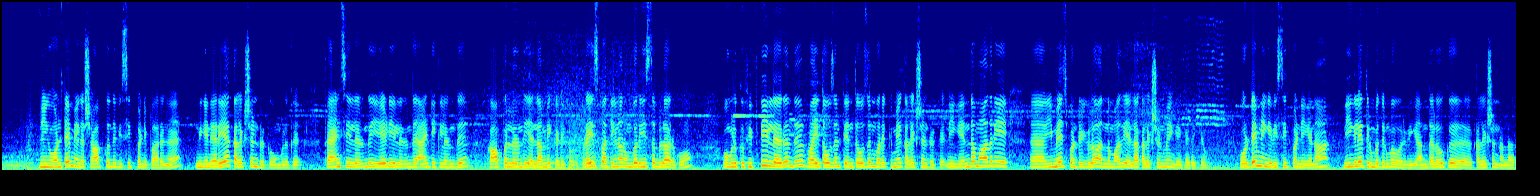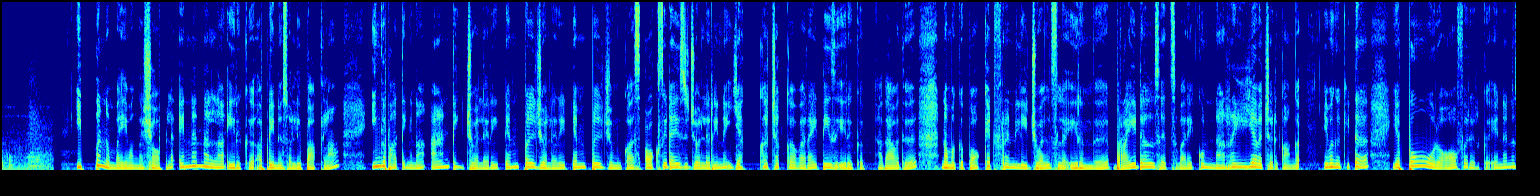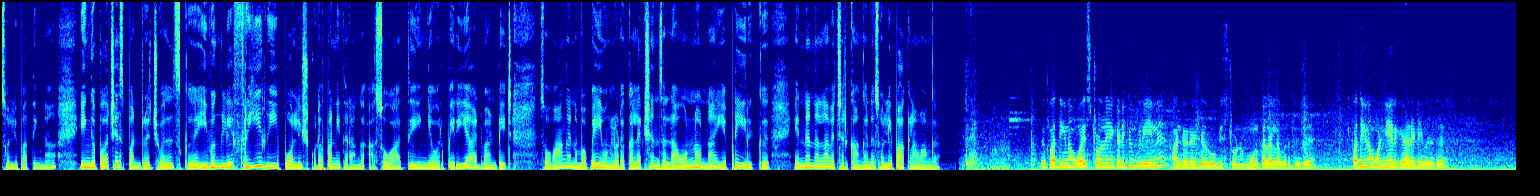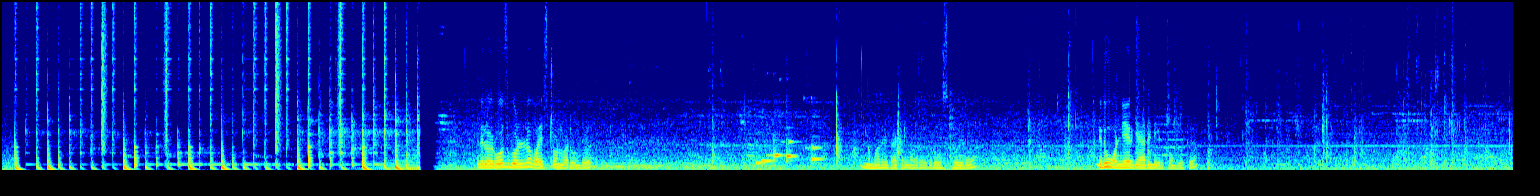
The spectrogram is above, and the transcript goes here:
நீங்கள் ஒன் டைம் எங்கள் ஷாப்க்கு வந்து விசிட் பண்ணி பாருங்கள் நீங்கள் நிறைய கலெக்ஷன் இருக்குது உங்களுக்கு. ஃபேன்சிலேருந்து ஏடியிலேருந்து ஆன்டிக்லேருந்து காப்பர்லேருந்து எல்லாமே கிடைக்கும். ப்ரைஸ் பார்த்தீங்கன்னா ரொம்ப ரீசனபிளாக இருக்கும். உங்களுக்கு ஃபிஃப்டிலேருந்து ஃபைவ் தௌசண்ட் டென் தௌசண்ட் வரைக்குமே கலெக்ஷன் இருக்குது நீங்கள் எந்த மாதிரி இமேஜ் பண்ணுறீங்களோ அந்த மாதிரி எல்லா கலெக்ஷனுமே இங்கே கிடைக்கும். ஒரு டைம் நீங்கள் விசிட் பண்ணீங்கன்னா நீங்களே திரும்ப திரும்ப வருவீங்க. அந்த அளவுக்கு கலெக்ஷன் நல்லாயிருக்கும் இப்போ நம்ம இவங்க ஷாப்பில் என்னென்னலாம் இருக்குது அப்படின்னு சொல்லி பார்க்கலாம். இங்கே பார்த்தீங்கன்னா antique jewellery temple jewellery temple jhumkas oxidised ஜுவல்லரின்னு எக் எக்கச்சக்க வெரைட்டிஸ் இருக்குது அதாவது நமக்கு பாக்கெட் ஃப்ரெண்ட்லி ஜுவல்ஸில் இருந்து ப்ரைடல் செட்ஸ் வரைக்கும் நிறைய வச்சுருக்காங்க. இவங்கக்கிட்ட எப்போவும் ஒரு ஆஃபர் இருக்குது என்னென்னு சொல்லி பார்த்தீங்கன்னா இங்கே பர்ச்சேஸ் பண்ணுற ஜுவல்ஸ்க்கு இவங்களே ஃப்ரீ ரீபாலிஷ் கூட பண்ணி தராங்க. ஸோ அது இங்கே ஒரு பெரிய அட்வான்டேஜ் ஸோ வாங்க நம்ம போய் இவங்களோட கலெக்ஷன்ஸ் எல்லாம் ஒன்று ஒன்றா எப்படி இருக்குது என்னென்னலாம் வச்சுருக்காங்கன்னு சொல்லி பார்க்கலாம் வாங்க. இது பார்த்தீங்கன்னா ஒயிட் ஸ்டோன்லேயும் கிடைக்கும். Green and red ruby stone மூணு கலரில் வருது இது. பார்த்தீங்கன்னா ஒன் இயர் கேரண்டி வருது. இதில் ரோஸ் கோல்டில் ஒயிட் ஸ்டோன் வரும் இது. இந்த மாதிரி பேட்டர்னில் வருது ரோஸ் கோல்டு இதுவும் ஒன் இயர் கேரண்டி இருக்குது உங்களுக்கு.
